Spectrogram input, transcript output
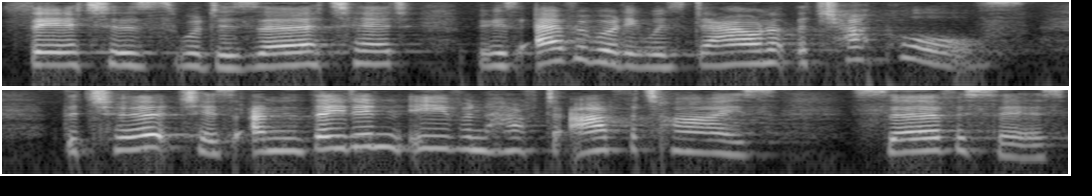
theatres were deserted because everybody was down at the chapels, the churches, and they didn't even have to advertise services.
